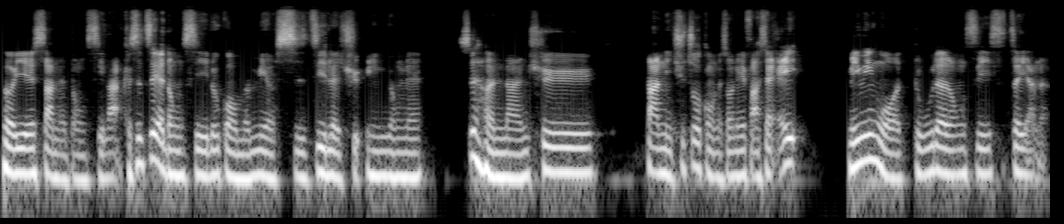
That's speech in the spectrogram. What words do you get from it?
课业上的东西啦。可是这些东西，如果我们没有实际的去运用呢，是很难去。当你去做工的时候，你会发现，哎，明明我读的东西是这样的，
